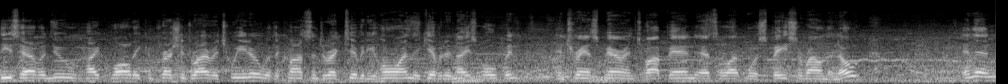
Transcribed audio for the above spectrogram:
These have a new high-quality compression driver tweeter with a constant directivity horn. They give it a nice open and transparent top end, adds a lot more space around the note. And then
